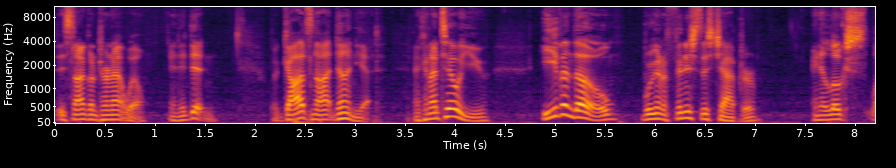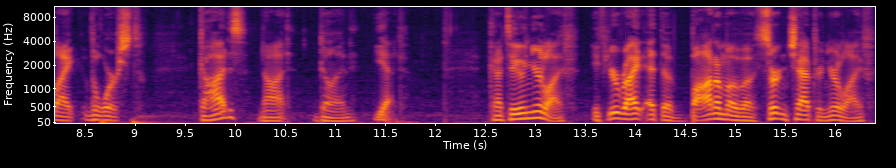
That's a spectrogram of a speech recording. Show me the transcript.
it's not going to turn out well, and it didn't. But God's not done yet. And can I tell you, even though we're going to finish this chapter and it looks like the worst, God's not done yet. Can I tell you in your life, if you're right at the bottom of a certain chapter in your life,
